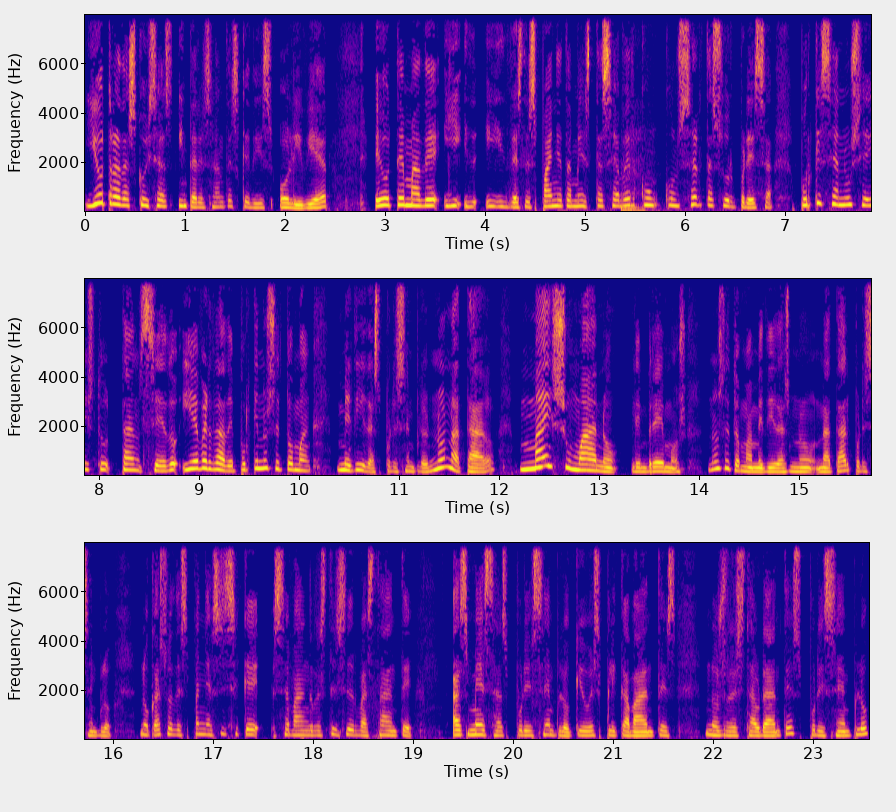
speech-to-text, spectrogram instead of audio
E outra das coisas interesantes que diz Olivier é o tema de, e, e desde España tamén estáse a ver con, con certa sorpresa, por que se anuncia isto tan cedo? E é verdade, por que non se toman medidas, por exemplo, no Natal, máis humano, lembremos, non se toman medidas no Natal, por exemplo, no caso de España sí, sí que se van restringir bastante as mesas, por exemplo, que eu explicaba comentaba antes nos restaurantes, por exemplo,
